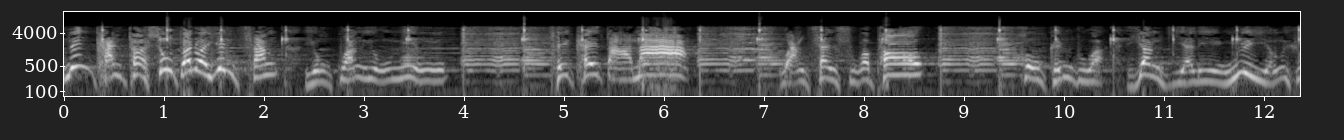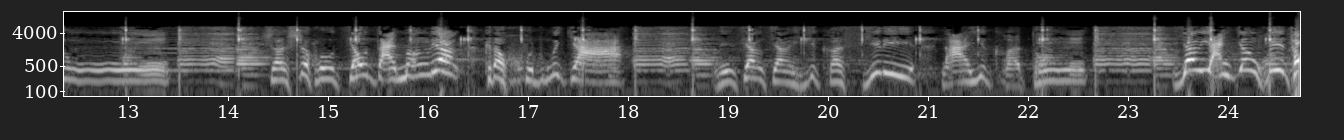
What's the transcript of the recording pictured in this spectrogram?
您看他手端着银枪，又光又明，推开大马往前说跑，后跟着杨家的女英雄。这时候交代孟良给他护住家。你想想，一颗西里，那一个东，杨延景回头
